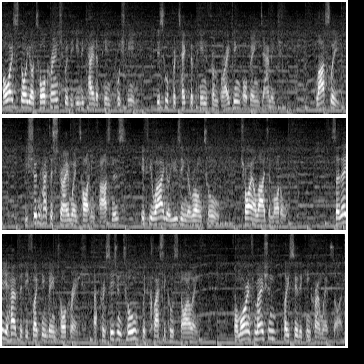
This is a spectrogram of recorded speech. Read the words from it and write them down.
Always store your torque wrench with the indicator pin pushed in. This will protect the pin from breaking or being damaged. Lastly, you shouldn't have to strain when tightening fasteners. If you are, you're using the wrong tool. Try a larger model. So there you have the deflecting beam torque wrench, a precision tool with classical styling. For more information, please see the Kincrome website.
